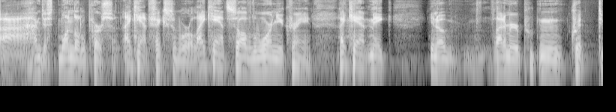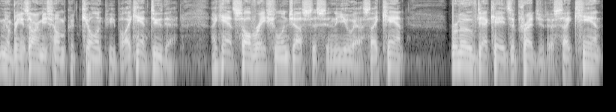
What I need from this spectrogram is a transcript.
uh, I'm just one little person. I can't fix the world. I can't solve the war in Ukraine. I can't make, you know, Vladimir Putin quit, you know, bring his armies home, quit killing people. I can't do that. I can't solve racial injustice in the U.S. I can't remove decades of prejudice. I can't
